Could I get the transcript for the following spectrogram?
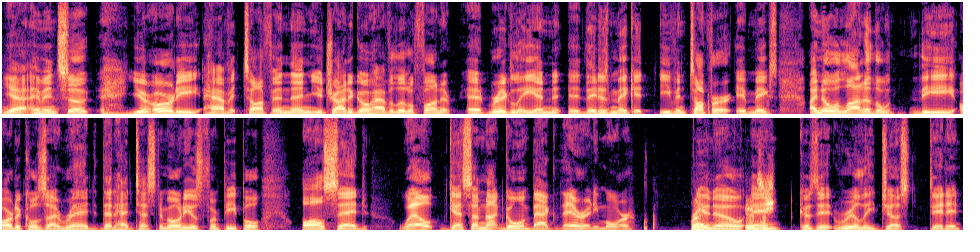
Yeah, I mean, so you already have it tough, and then you try to go have a little fun at, at Wrigley, and it, they just make it even tougher. It makes I know a lot of the the articles I read that had testimonials from people all said, "Well, guess I'm not going back there anymore." Right. You know, and because it really just didn't.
